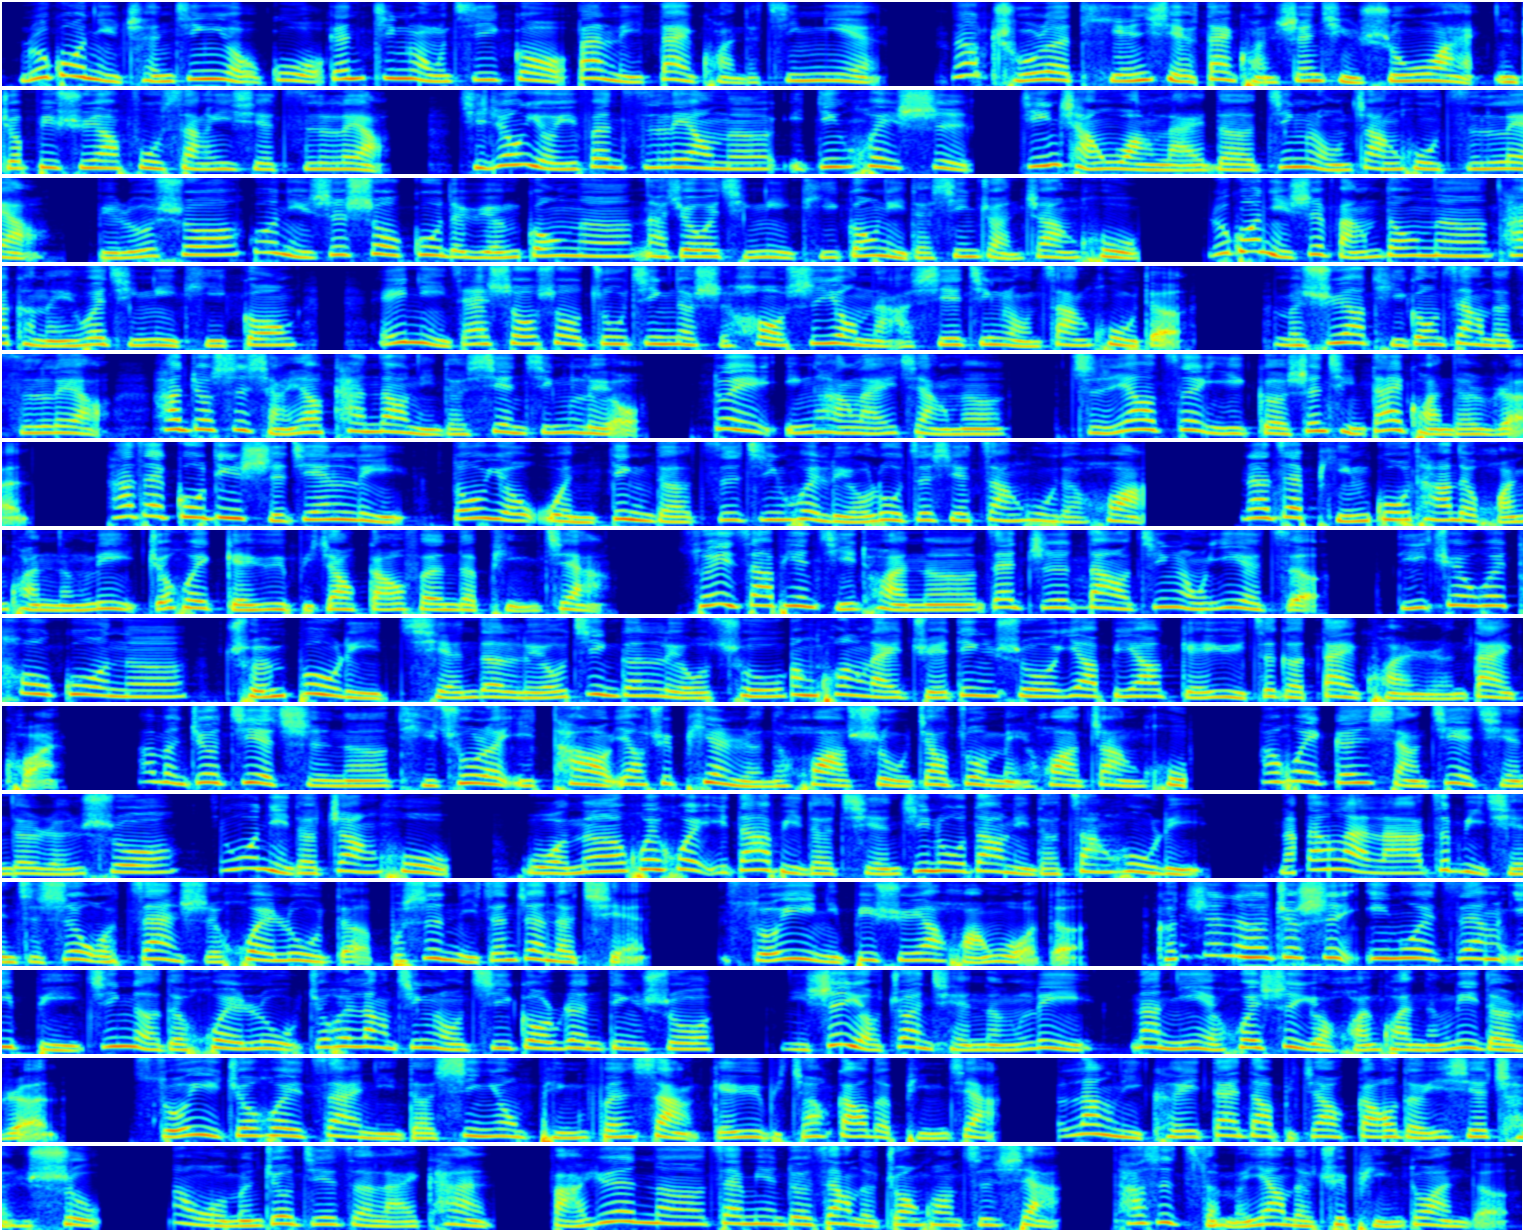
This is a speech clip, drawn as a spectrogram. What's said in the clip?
如果你曾经有过跟金融机构办理贷款的经验，那除了填写贷款申请书外，你就必须要附上一些资料，其中有一份资料呢，一定会是经常往来的金融账户资料。比如说，如果你是受雇的员工呢，那就会请你提供你的薪转账户；如果你是房东呢，他可能也会请你提供，诶，你在收受租金的时候是用哪些金融账户的？那么需要提供这样的资料，他就是想要看到你的现金流。对银行来讲呢，只要这一个申请贷款的人，他在固定时间里都有稳定的资金会流入这些账户的话，那在评估他的还款能力，就会给予比较高分的评价。所以诈骗集团呢，在知道金融业者的确会透过呢存簿里钱的流进跟流出状况来决定说要不要给予这个贷款人贷款。他们就借此呢，提出了一套要去骗人的话术，叫做美化账户。他会跟想借钱的人说：“请问你的账户，我呢会汇一大笔的钱进入到你的账户里。那当然啦，这笔钱只是我暂时汇入的，不是你真正的钱。所以你必须要还我的。可是呢，就是因为这样一笔金额的贿赂，就会让金融机构认定说你是有赚钱能力，那你也会是有还款能力的人，所以就会在你的信用评分上给予比较高的评价，让你可以贷到比较高的一些成数。那我们就接着来看，法院呢，在面对这样的状况之下，他是怎么样的去评断的？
